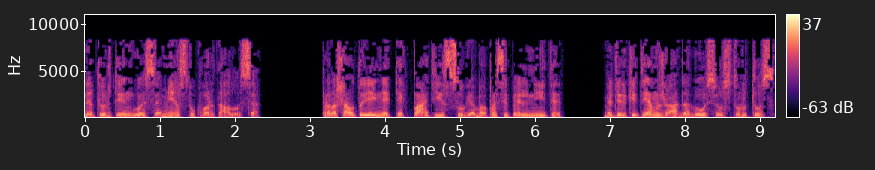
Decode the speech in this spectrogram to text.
neturtinguose miestų kvartaluose. Pranašautojai ne tik patys sugeba pasipelnyti, bet ir kitiems žada gausius turtus.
